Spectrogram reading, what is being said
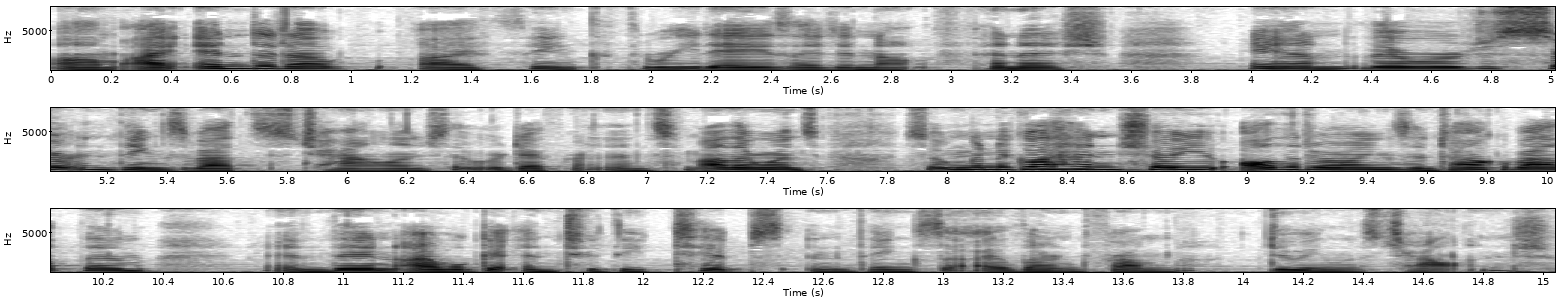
Um, I ended up, I think, three days I did not finish, and there were just certain things about this challenge that were different than some other ones. So I'm going to go ahead and show you all the drawings and talk about them, and then I will get into the tips and things that I learned from doing this challenge.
